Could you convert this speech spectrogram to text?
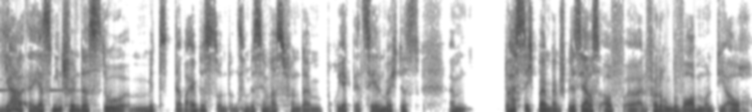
Ja, äh, Jasmin, schön, dass du mit dabei bist und uns ein bisschen was von deinem Projekt erzählen möchtest. Ähm, du hast dich beim, beim Spiel des Jahres auf äh, eine Förderung beworben und die auch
